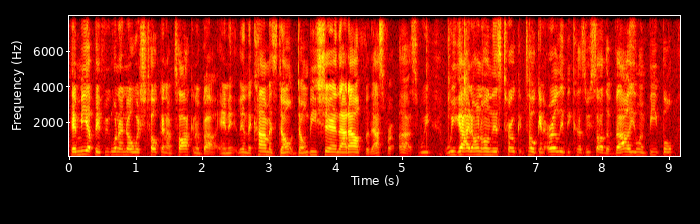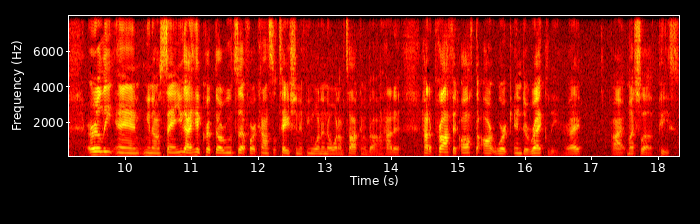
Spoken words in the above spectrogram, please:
Hit me up if you want to know which token I'm talking about. And in the comments, don't don't be sharing that alpha. That's for us. We we got on on this token token early because we saw the value in Beeple early. And you know, I'm saying you got to hit Crypto Rootz up for a consultation if you want to know what I'm talking about, how to how to profit off the artwork indirectly. Right. All right. Much love. Peace.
